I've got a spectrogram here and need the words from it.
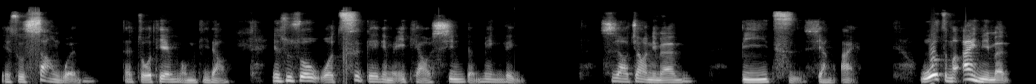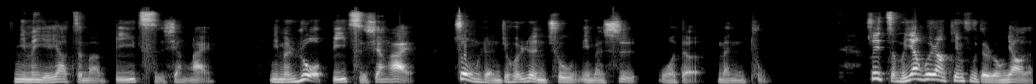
耶稣上文在昨天我们提到，耶稣说：“我赐给你们一条新的命令，是要叫你们彼此相爱。我怎么爱你们，你们也要怎么彼此相爱。你们若彼此相爱，众人就会认出你们是我的门徒。所以，怎么样会让天父得荣耀呢？”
